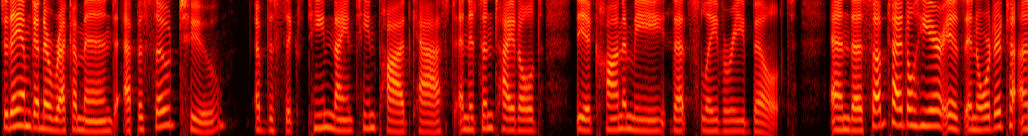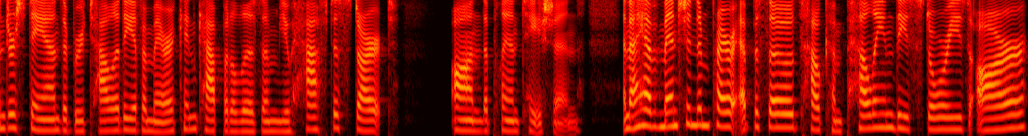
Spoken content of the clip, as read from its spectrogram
Today, I'm going to recommend episode two of the 1619 podcast, and it's entitled The Economy That Slavery Built. And the subtitle here is In order to understand the brutality of American capitalism, you have to start on the plantation. And I have mentioned in prior episodes how compelling these stories are.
